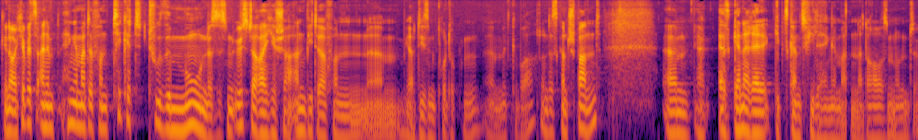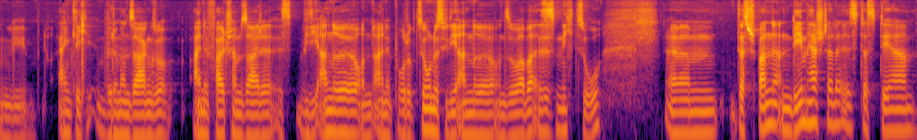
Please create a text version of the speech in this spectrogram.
genau, ich habe jetzt eine Hängematte von Ticket to the Moon. Das ist ein österreichischer Anbieter von ähm, ja, diesen Produkten äh, mitgebracht. Und das ist ganz spannend. Ähm, ja, generell gibt es ganz viele Hängematten da draußen und irgendwie, eigentlich würde man sagen, so eine Fallschirmseite ist wie die andere und eine Produktion ist wie die andere und so, aber es ist nicht so. Ähm, das Spannende an dem Hersteller ist, dass der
